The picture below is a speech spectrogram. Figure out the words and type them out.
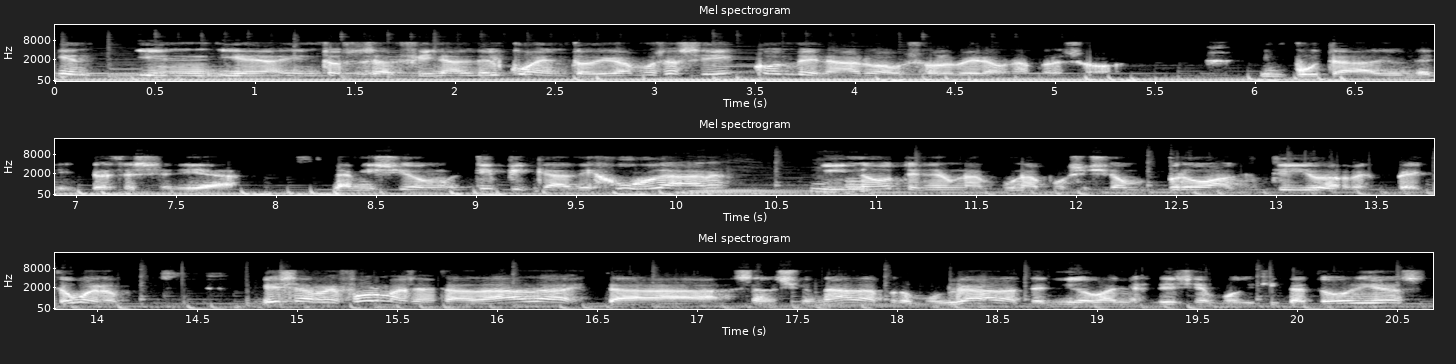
y, entonces al final del cuento, digamos así, condenar o absolver a una persona imputada de un delito. Ese sería la misión típica de juzgar y no tener una, una posición proactiva al respecto. Bueno, esa reforma ya está dada, está sancionada, promulgada, ha tenido varias leyes modificatorias,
